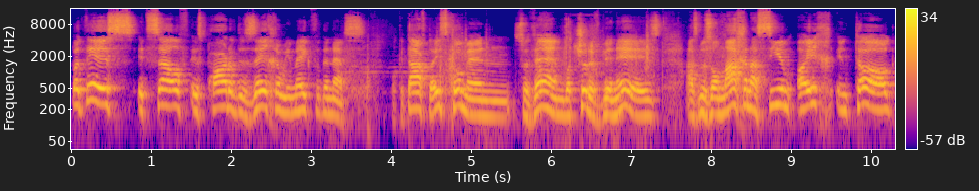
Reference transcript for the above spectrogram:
But this itself is part of the zecher we make for the Nes. So then, what should have been is, as we soll machen a siyum in Tag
